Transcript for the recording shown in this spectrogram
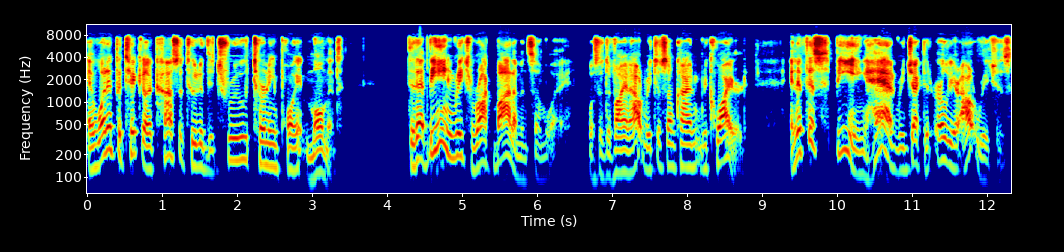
And what in particular constituted the true turning point moment? Did that being reach rock bottom in some way? Was a divine outreach of some kind required? And if this being had rejected earlier outreaches,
